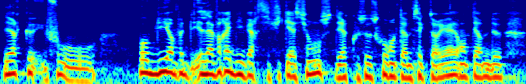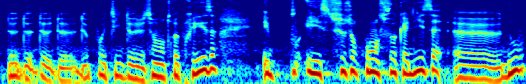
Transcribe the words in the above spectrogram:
C'est-à-dire qu'il faut pas oublier en fait la vraie diversification, c'est-à-dire que ce soit en termes sectoriels, en termes de, de, de, de politique de gestion d'entreprise, et, et, ce sur quoi on se focalise, euh, nous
